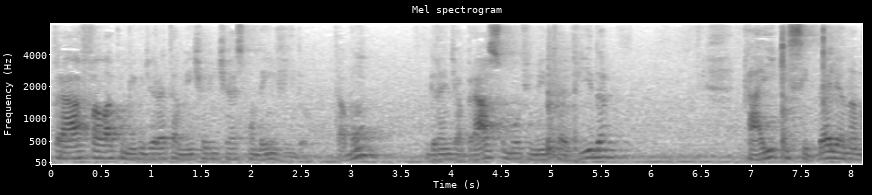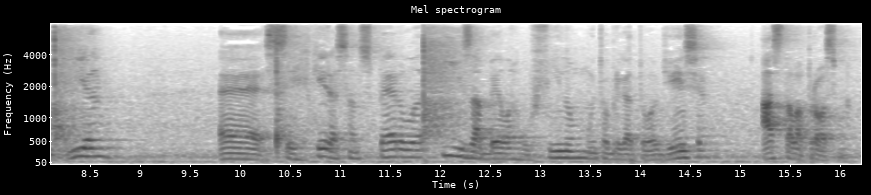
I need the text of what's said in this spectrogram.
para falar comigo diretamente e a gente responder em vida, tá bom? Grande abraço, movimento é vida. Kaique, Sibélia, Ana Maria, é, Cerqueira Santos Pérola e Isabela Rufino. Muito obrigado pela audiência. Hasta la próxima.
